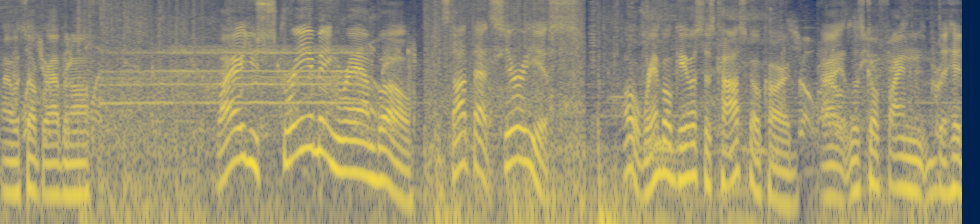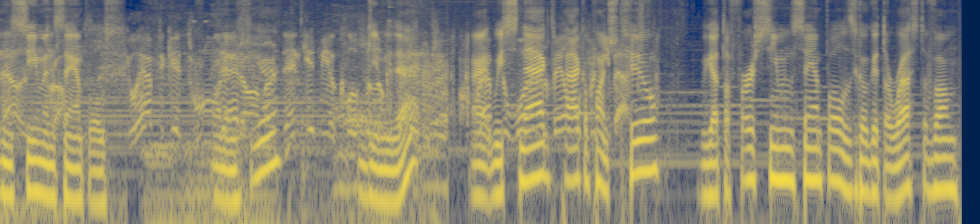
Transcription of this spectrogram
All right, what's up, Ravenov? Why are you screaming, Rambo? It's not that serious. Oh, Rambo gave us his Costco card. All right, let's go find the hidden semen samples. One in here. Give me that. All right, we snagged Pack-a-Punch 2. We got the first semen sample. Let's go get the rest of them.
